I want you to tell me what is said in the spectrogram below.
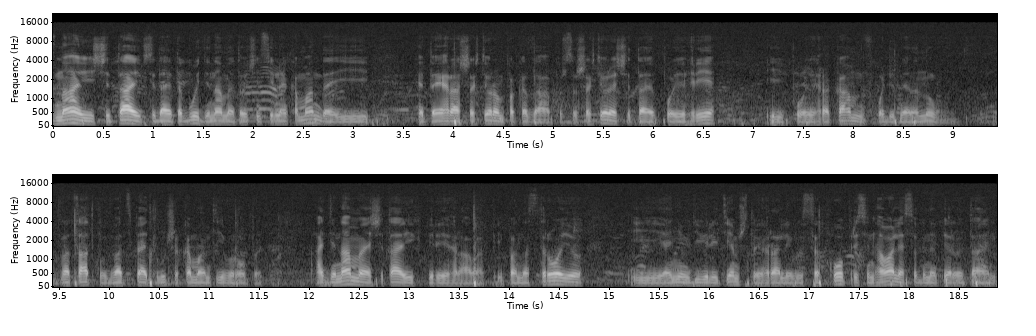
знаю и считаю, всегда это будет. «Динамо» — это очень сильная команда, и эта игра с «Шахтером» показала. Потому что «Шахтер», я считаю, по игре и по игрокам входит, наверное, ну, двадцатку, в 25 лучших команд Европы. А «Динамо», я считаю, их переиграла и по настрою, и они удивили тем, что играли высоко, прессинговали, особенно первый тайм.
